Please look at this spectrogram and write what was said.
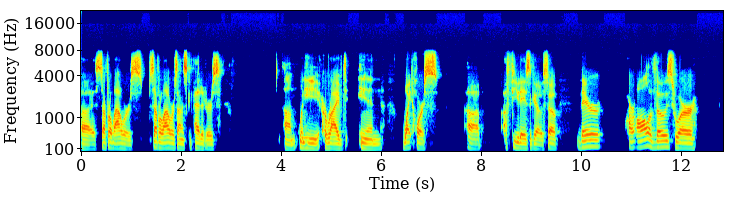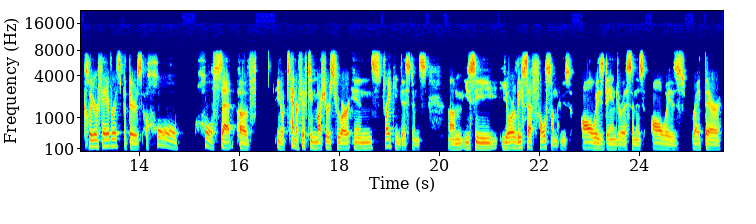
uh, several hours, several hours on his competitors um, when he arrived in Whitehorse uh, a few days ago. So there are all of those who are clear favorites, but there's a whole whole set of you know 10 or 15 mushers who are in striking distance. Um, you see Joar Leifseth Ulsom, who's always dangerous and is always right there.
